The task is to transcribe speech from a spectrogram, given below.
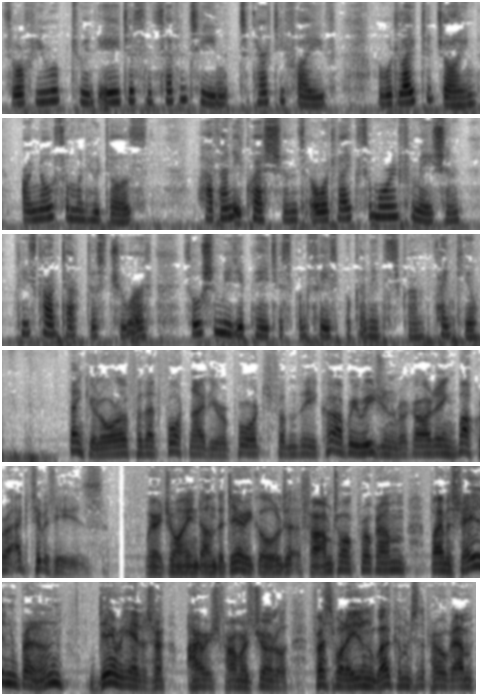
so if you are between the ages of 17 to 35 and would like to join or know someone who does, have any questions or would like some more information, please contact us through our social media pages on Facebook and Instagram. Thank you. Thank you, Laura, for that fortnightly report from the Carbery region regarding Macra activities. We're joined on the Dairygold Farm Talk programme by Mr. Aidan Brennan, Dairy Editor, Irish Farmers Journal. First of all, Aidan, welcome to the programme.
